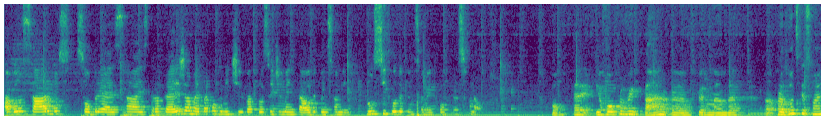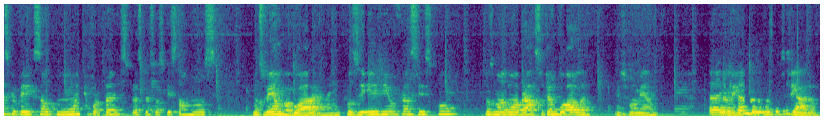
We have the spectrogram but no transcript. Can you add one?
avançarmos sobre essa estratégia metacognitiva procedimental de pensamento, num ciclo de pensamento computacional. Bom, é, eu vou aproveitar, uh, Fernanda, uh, para duas questões que eu creio que são muito importantes para as pessoas que estão nos, nos vendo agora. Né? Inclusive, o Francisco nos manda um abraço de Angola neste momento. Para ele também, muito obrigada.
